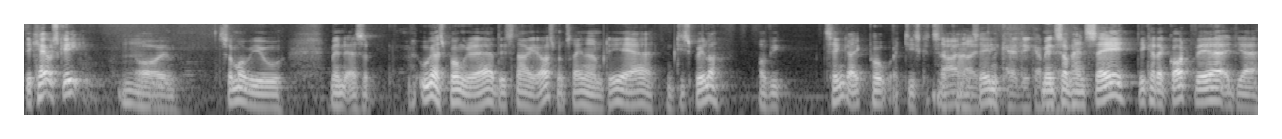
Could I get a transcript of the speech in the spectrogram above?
det kan jo ske, mm. og øh, så må vi jo, men altså udgangspunktet er, det snakker jeg også med træneren om, det er, at de spiller, og vi tænker ikke på, at de skal tage karantæne. det kan- det kan Men som han sagde, det kan da godt være, at jeg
